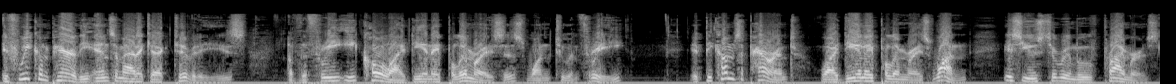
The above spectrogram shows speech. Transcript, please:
If we compare the enzymatic activities of the three E. coli DNA polymerases 1, 2, and 3, it becomes apparent why DNA polymerase 1 is used to remove primers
